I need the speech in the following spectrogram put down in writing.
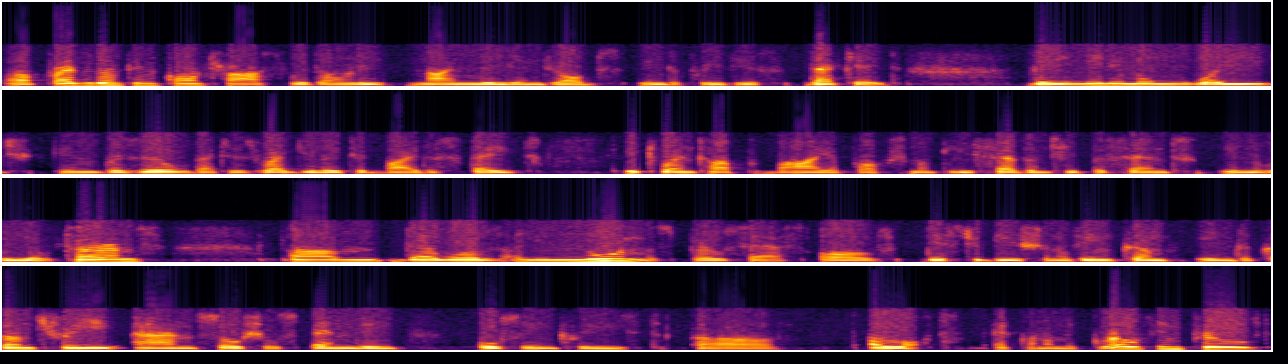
uh, president, in contrast with only 9 million jobs in the previous decade. The minimum wage in Brazil, that is regulated by the state, it went up by approximately 70% in real terms. Um, there was an enormous process of distribution of income in the country, and social spending also increased uh, a lot. Economic growth improved.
